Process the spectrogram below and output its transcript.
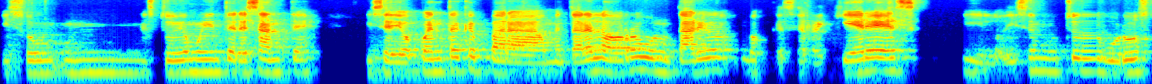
hizo un, un estudio muy interesante y se dio cuenta que para aumentar el ahorro voluntario lo que se requiere es y lo dicen muchos gurús,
